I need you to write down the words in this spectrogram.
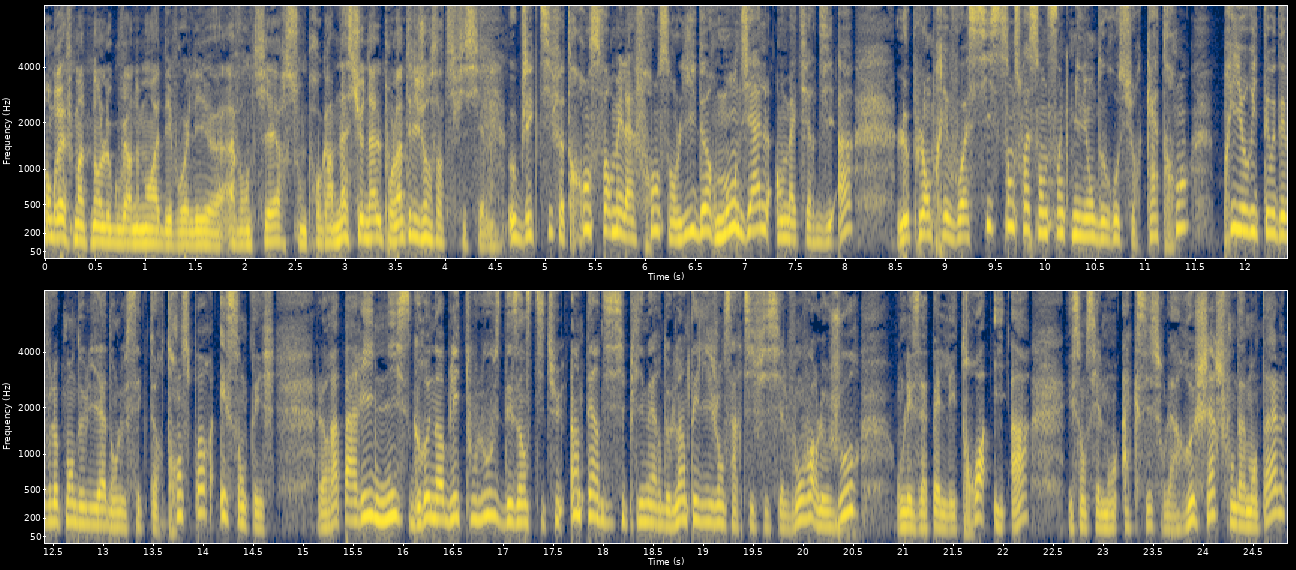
En bref, maintenant, le gouvernement a dévoilé euh, avant-hier son programme national pour l'intelligence artificielle. Objectif, transformer la France en leader mondial en matière d'IA. Le plan prévoit 665 millions d'euros sur 4 ans, priorité au développement de l'IA dans le secteur transport et santé. Alors à Paris, Nice, Grenoble et Toulouse, des instituts interdisciplinaires de l'intelligence artificielle vont voir le jour. On les appelle les 3 IA, essentiellement axés sur la recherche fondamentale.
